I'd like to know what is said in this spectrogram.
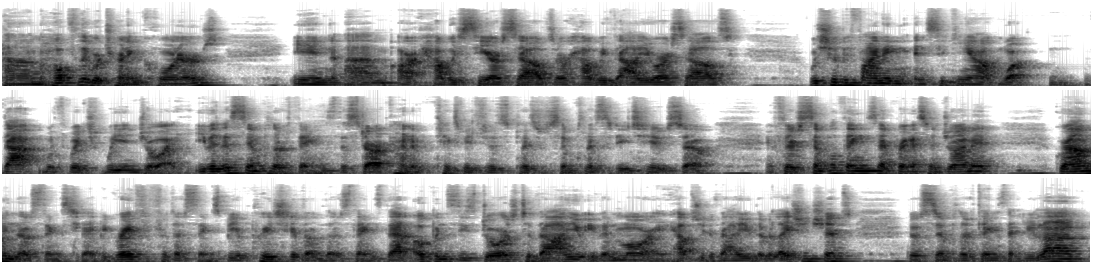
Um, hopefully, we're turning corners in um, our, how we see ourselves or how we value ourselves we should be finding and seeking out what that with which we enjoy. Even the simpler things. The star kind of takes me to this place of simplicity too. So if there's simple things that bring us enjoyment, ground in those things today. Be grateful for those things. Be appreciative of those things. That opens these doors to value even more. It helps you to value the relationships, those simpler things that you love.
